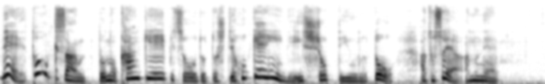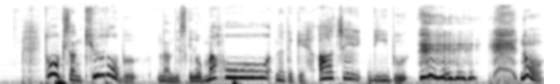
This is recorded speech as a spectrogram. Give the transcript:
で、トウキさんとの関係エピソードとして保健委員で一緒っていうのと、あとそうや、あのね、トウキさん弓道部なんですけど、魔法、なんだっけ、アーチェリー部 の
